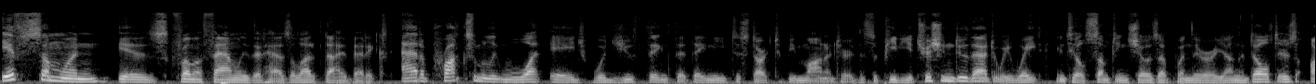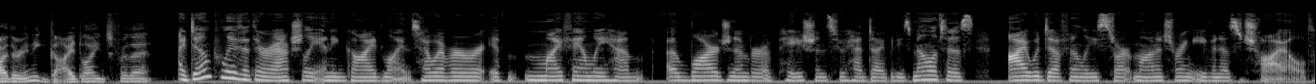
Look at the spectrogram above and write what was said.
If someone is from a family that has a lot of diabetics, at approximately what age would you think that they need to start to be monitored? Does a pediatrician do that? Do we wait until something shows up when they're a young adult? Is, are there any guidelines for that? I don't believe that there are actually any guidelines. However, if my family had a large number of patients who had diabetes mellitus, I would definitely start monitoring even as a child.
